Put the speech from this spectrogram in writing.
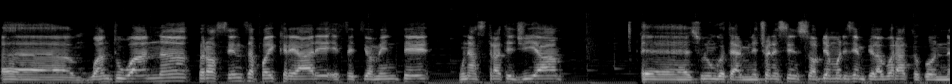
uh, one to one, però senza poi creare effettivamente una strategia eh, su lungo termine. Cioè, nel senso, abbiamo ad esempio lavorato con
